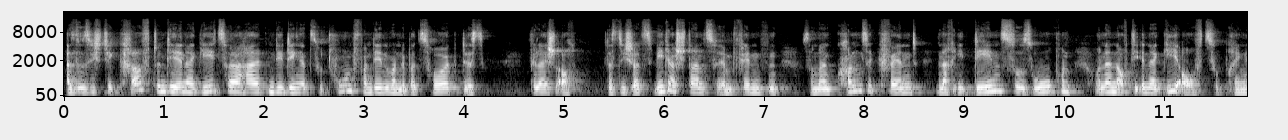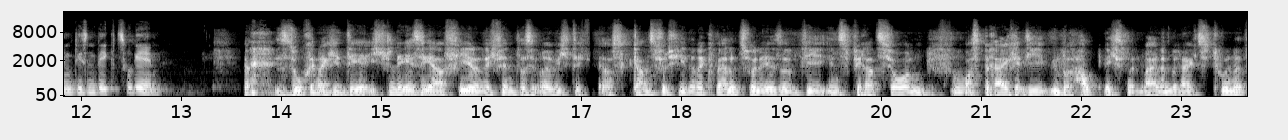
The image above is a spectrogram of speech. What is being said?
also sich die Kraft und die Energie zu erhalten, die Dinge zu tun, von denen man überzeugt ist, vielleicht auch das nicht als Widerstand zu empfinden, sondern konsequent nach Ideen zu suchen und dann auch die Energie aufzubringen, diesen Weg zu gehen. Suche nach Idee. Ich lese ja viel und ich finde das immer wichtig, aus ganz verschiedenen Quellen zu lesen und die Inspiration mhm. aus Bereichen, die überhaupt nichts mit meinem Bereich zu tun hat.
